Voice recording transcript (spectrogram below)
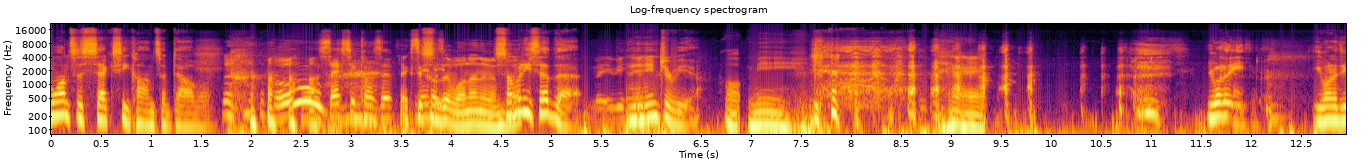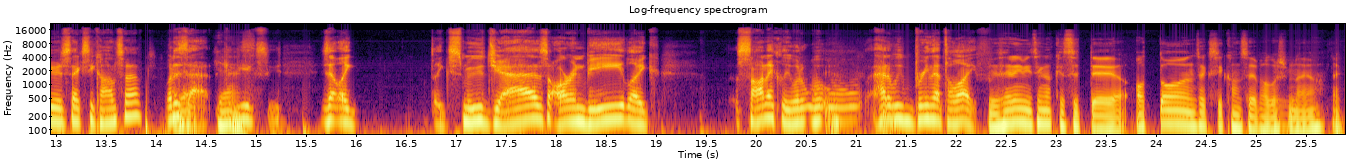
wants a sexy concept album? Oh sexy concept. Sexy maybe. concept one of somebody said that maybe. in an interview. Oh me. You want to you want to do a sexy concept? What is Yeah, that? Can you ex- is that like like smooth jazz, R and B, like sonically? What, what, what- How do we bring that to life? 그 세림이 생각했을 때 어떤 섹시 컨셉 하고 싶나요? like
